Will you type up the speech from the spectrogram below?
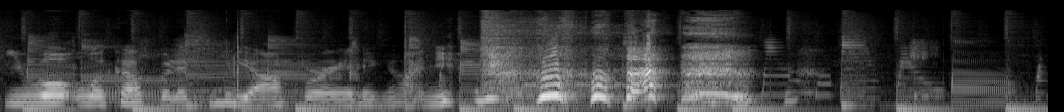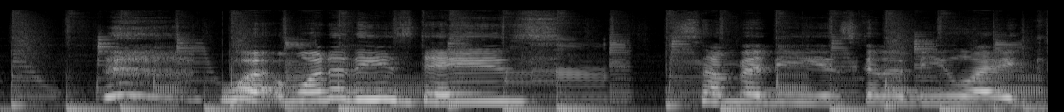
You won't look up and it's me operating on you. what one of these days somebody is gonna be like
